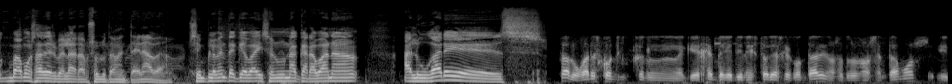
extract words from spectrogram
No vamos a desvelar absolutamente nada. Simplemente que vais en una caravana a lugares... Sea, lugares con, con que hay gente que tiene historias que contar y nosotros nos sentamos y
